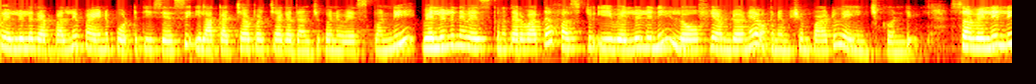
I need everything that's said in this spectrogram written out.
వెల్లుల్లి రెబ్బల్ని పైన పొట్టు తీసేసి ఇలా కచ్చా పచ్చాగా దంచుకొని వేసుకోండి. వెల్లుల్లిని వేసుకున్న తర్వాత ఫస్ట్ ఈ వెల్లుల్లిని లో ఫ్లేమ్లోనే ఒక నిమిషం పాటు వేయించుకోండి. సో వెల్లుల్లి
